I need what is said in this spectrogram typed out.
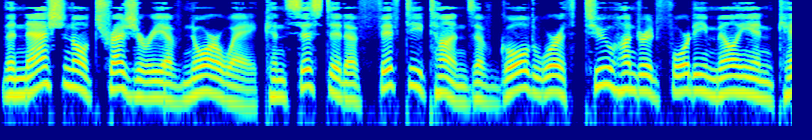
The national treasury of Norway consisted of 50 tons of gold worth 240 million kr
